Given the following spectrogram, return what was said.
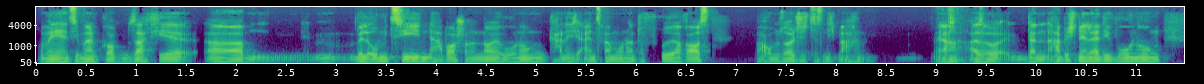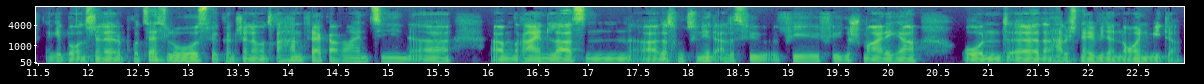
Und wenn jetzt jemand kommt und sagt, hier ähm, will umziehen, habe auch schon eine neue Wohnung, kann ich ein, zwei Monate früher raus, warum sollte ich das nicht machen? Ja, also dann habe ich schneller die Wohnung, dann geht bei uns schneller der Prozess los, wir können schneller unsere Handwerker reinziehen, äh, ähm, reinlassen. Äh, das funktioniert alles viel, viel, viel geschmeidiger und äh, dann habe ich schnell wieder neuen Mieter.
